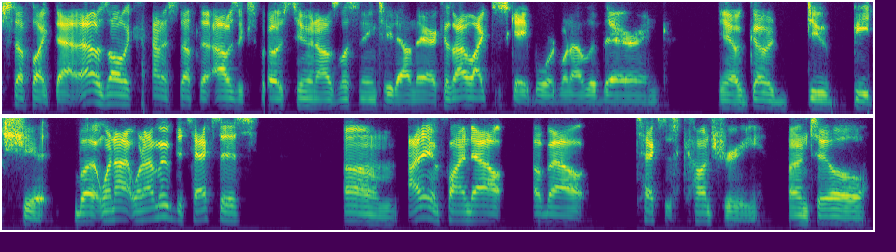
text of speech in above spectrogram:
stuff like that. That was all the kind of stuff that I was exposed to and I was listening to down there because I liked to skateboard when I lived there and, you know, go do beach shit. But when I when I moved to Texas, um, I didn't find out about Texas country until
